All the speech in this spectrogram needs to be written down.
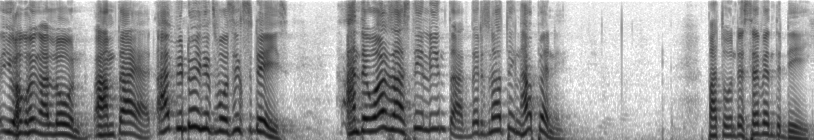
You are going alone. I'm tired. I've been doing it for six days. And the walls are still intact. There is nothing happening. But on the seventh day,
